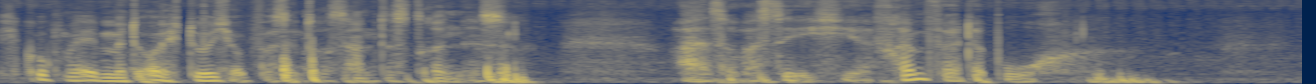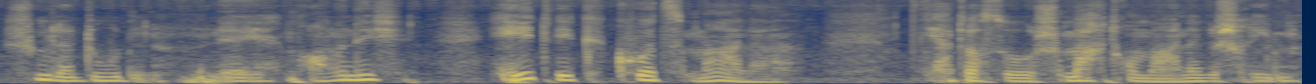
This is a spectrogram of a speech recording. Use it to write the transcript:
Ich gucke mal eben mit euch durch, ob was Interessantes drin ist. Also, was sehe ich hier? Fremdwörterbuch. Schülerduden. Nee, brauchen wir nicht. Hedwig Kurzmaler. Die hat doch so Schmachtromane geschrieben.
